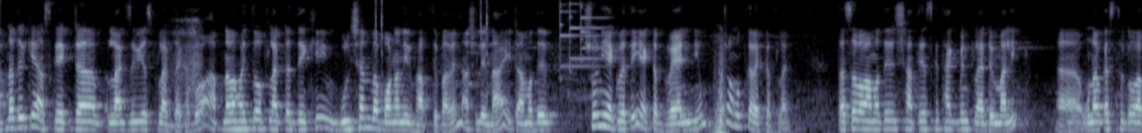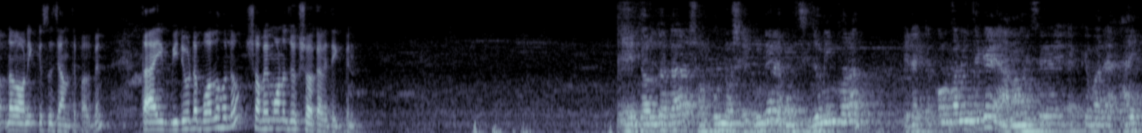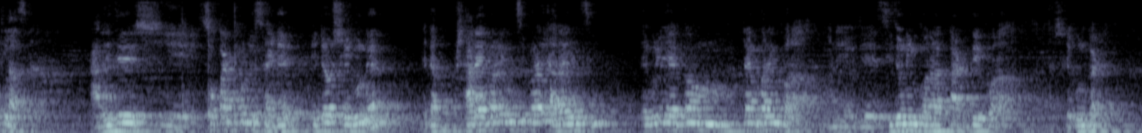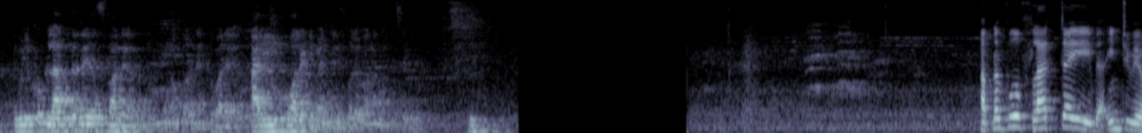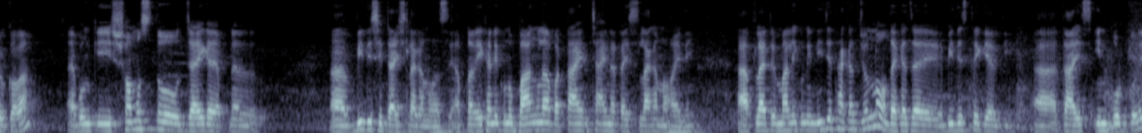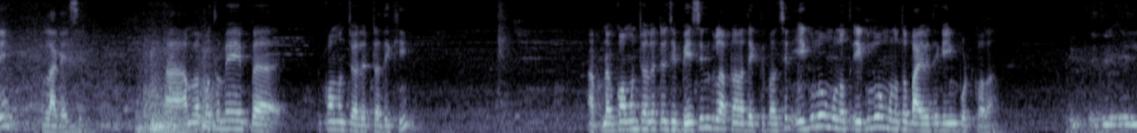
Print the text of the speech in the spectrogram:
আপনাদেরকে আজকে একটা লাক্সারিয়াস ফ্ল্যাট দেখাবো। আপনারা হয়তো ফ্ল্যাটটা দেখে গুলশান বা বনানীর ভাবতে পারেন। আসলে না, এটা আমাদের শনি একরাতেই একটা ব্র্যান্ড নিউ চমৎকার একটা ফ্ল্যাট তাছাড়াও আমাদের সাথে আজকে থাকবেন ফ্ল্যাটের মালিক। ওনার কাছ থেকেও আপনারা অনেক কিছু জানতে পারবেন। তাই ভিডিওটা বড় হলেও সবাই মনোযোগ সহকারে দেখবেন। এই দরজাটা সম্পূর্ণ সেগুনের এবং সিজনিং করা। এটা একটা কোম্পানি থেকে আনা হয়েছে একেবারে হাই ক্লাস আর এই যে সোকাটগুলির সাইডে এটাও সেগুনের এটা সাড়ে এগারো ইঞ্চি বাই আড়াই ইঞ্চি, এগুলি একদম টেম্পারিং করা মানে ওই যে সিজনিং করা কাঠ দিয়ে করা, সেগুন কাঠের। এগুলি খুব লাক্সারিয়াস মানের, মনে করেন, একেবারে হাই কোয়ালিটি মেনটেন করে বানানো হচ্ছে আপনার পুরো ফ্ল্যাটটাই ইন্টারভিউ করা এবং কি সমস্ত জায়গায় আপনার বিদেশি টাইলস লাগানো আছে। আপনার এখানে কোনো বাংলা বা টাই, চায়না টাইলস লাগানো হয়নি। ফ্ল্যাটের মালিক উনি নিজে থাকার জন্য দেখা যায় বিদেশ থেকে আর কি টাইলস ইম্পোর্ট করে লাগাইছে। আমরা প্রথমে কমন টয়লেটটা দেখি। আপনার কমন টয়লেটের যে বেসিনগুলো আপনারা দেখতে পাচ্ছেন এগুলোও মূলত এগুলোও মূলত বাইরে থেকে ইম্পোর্ট করা। এই যে এই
